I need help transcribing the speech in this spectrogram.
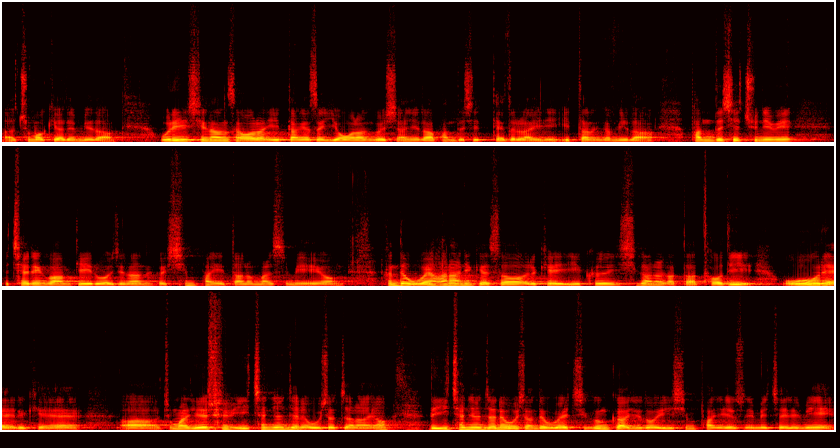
아, 주목해야 됩니다. 우리 신앙생활은 이 땅에서 영원한 것이 아니라 반드시 데드라인이 있다는 겁니다. 반드시 주님이 재림과 함께 이루어지는 그 심판이 있다는 말씀이에요. 근데 왜 하나님께서 이렇게 그 시간을 갖다 더디 오래 이렇게 아, 정말 예수님 2000년 전에 오셨잖아요. 근데 2000년 전에 오셨는데 왜 지금까지도 이 심판이 예수님의 재림이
